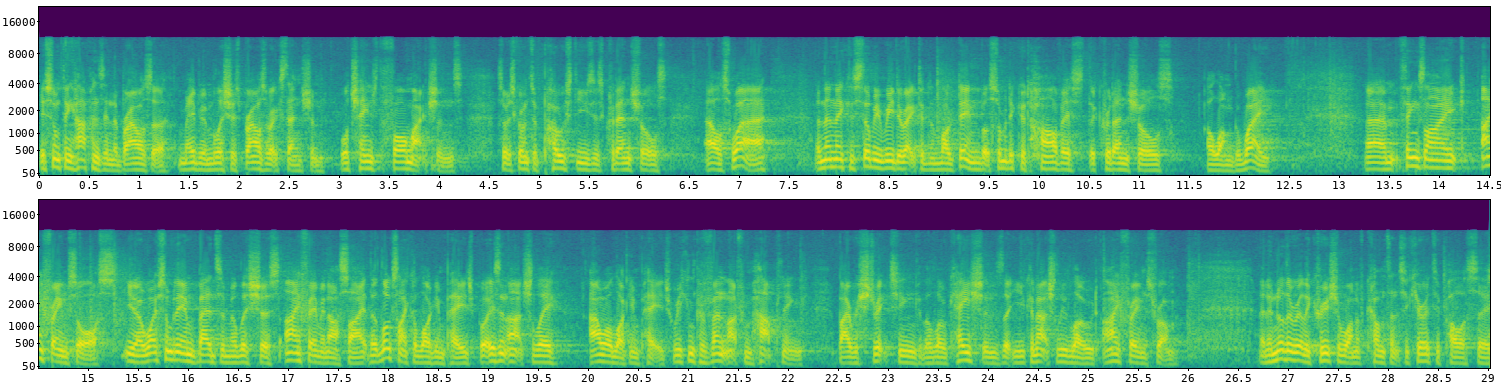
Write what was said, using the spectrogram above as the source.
If something happens in the browser, maybe a malicious browser extension, will change the form actions. So it's going to post users' credentials elsewhere, and then they can still be redirected and logged in, but somebody could harvest the credentials along the way. Um, things like iframe source. You know, what if somebody embeds a malicious iframe in our site that looks like a login page, but isn't actually our login page? We can prevent that from happening by restricting the locations that you can actually load iframes from. And another really crucial one of content security policy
